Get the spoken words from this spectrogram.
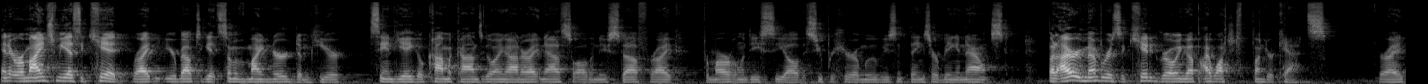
And it reminds me as a kid, right? You're about to get some of my nerddom here. San Diego Comic Con's going on right now, so all the new stuff, right? after Marvel and DC, all the superhero movies and things are being announced. But I remember as a kid growing up, I watched Thundercats, right?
